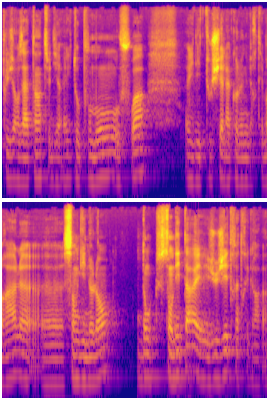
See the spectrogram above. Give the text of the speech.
plusieurs atteintes directes au poumon, au foie. Il est touché à la colonne vertébrale, sanguinolent. Donc son état est jugé très très grave.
